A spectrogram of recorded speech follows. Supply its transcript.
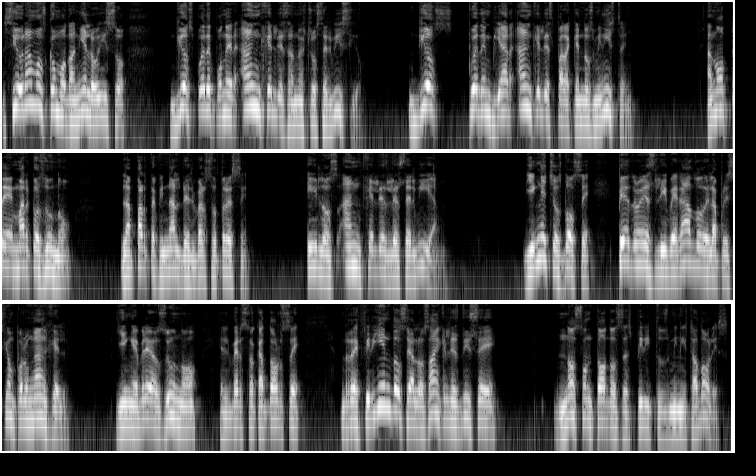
Si oramos como Daniel lo hizo, Dios puede poner ángeles a nuestro servicio. Dios puede enviar ángeles para que nos ministren. Anote Marcos 1, la parte final del verso 13. Y los ángeles le servían. Y en Hechos 12, Pedro es liberado de la prisión por un ángel. Y en Hebreos 1, el verso 14, refiriéndose a los ángeles, dice, no son todos espíritus ministradores.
